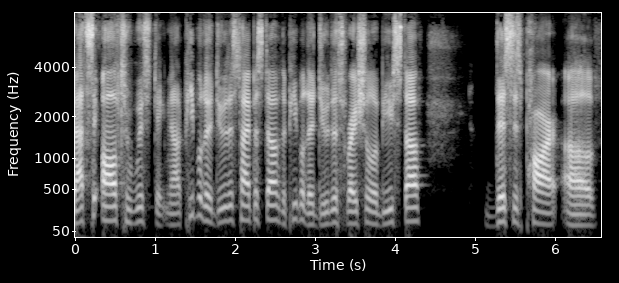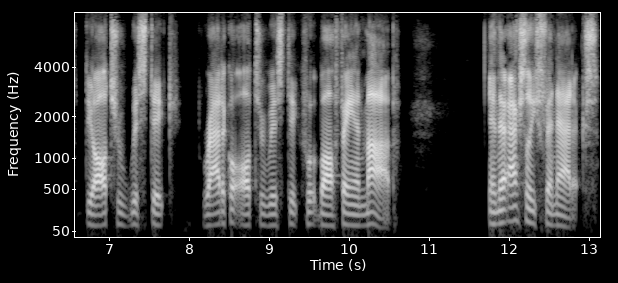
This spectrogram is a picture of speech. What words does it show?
that's the altruistic. Now, people that do this type of stuff, the people that do this racial abuse stuff, this is part of the altruistic, radical altruistic football fan mob. And they're actually fanatics.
